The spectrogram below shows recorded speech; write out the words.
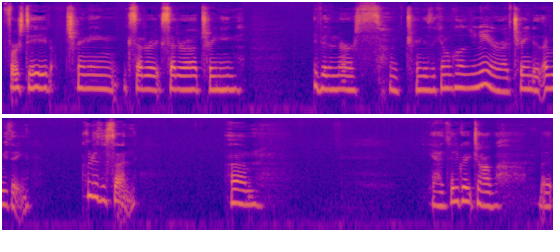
first aid training, etc., etc., training, I've been a nurse, I've trained as a chemical engineer, I've trained as everything under the sun. Um, yeah, I did a great job, but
